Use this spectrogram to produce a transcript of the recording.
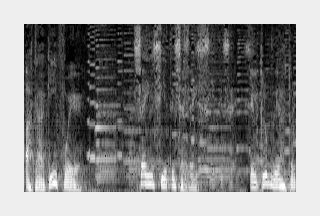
Hasta aquí fue 676, el club de Astor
